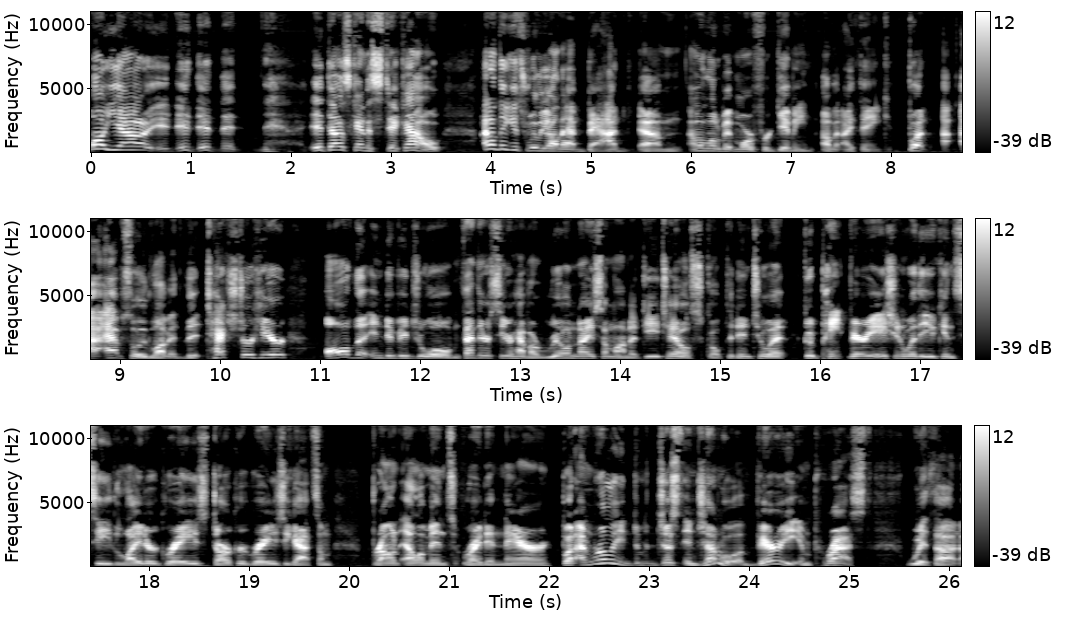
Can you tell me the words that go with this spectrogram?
well, yeah, it it it it, it does kind of stick out. I don't think it's really all that bad. Um, I'm a little bit more forgiving of it, I think. But I, I absolutely love it. The texture here all the individual feathers here have a real nice amount of detail sculpted into it. Good paint variation with it. You can see lighter grays, darker grays. You got some brown elements right in there. But I'm really just in general very impressed with uh,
